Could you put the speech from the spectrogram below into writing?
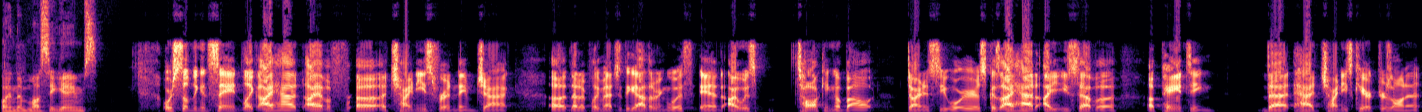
Playing the Mussy games. or something insane. Like I had I have a uh, a Chinese friend named Jack uh, that I play Magic the Gathering with, and I was talking about Dynasty Warriors because I had I used to have a a painting that had Chinese characters on it,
